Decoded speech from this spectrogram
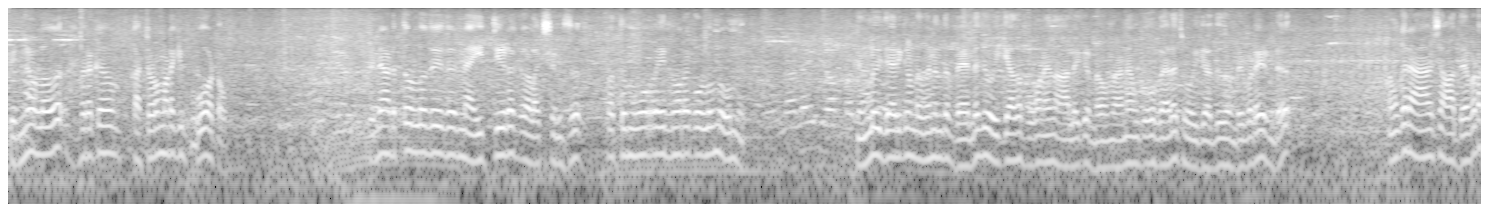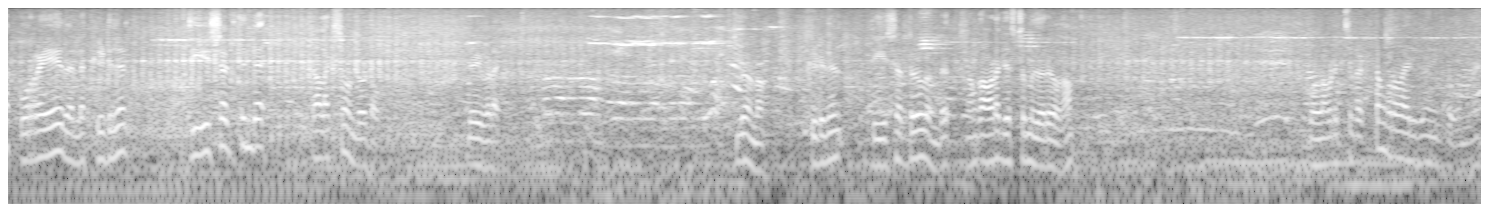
പിന്നെ ഉള്ളത് ഇവരൊക്കെ കച്ചവടം മടക്കി പോവാ കേട്ടോ പിന്നെ അടുത്തുള്ളത് ഇത് നൈറ്റിയുടെ കളക്ഷൻസ് പത്ത് നൂറ് ഇരുന്നൂറൊക്കെ ഉള്ളൂ എന്ന് തോന്നുന്നു. നിങ്ങൾ വിചാരിക്കണ്ട എന്താ വില ചോദിക്കാതെ പോകണേന്ന് ആലോചിക്കണ്ടാവും വേണേൽ നമുക്ക് വില ചോദിക്കാം അതുകൊണ്ട് ഇവിടെ ഉണ്ട്. നമുക്കൊരാവശ്യം അതെവിടെ കുറേ ഇതല്ല. കിടിലൻ ടീഷർട്ട്സിന്റെ കളക്ഷൻ ഉണ്ട് കേട്ടോ. ദേ ഇവിടെ. ഇതുണ്ടോ കിടിലൻ ടീഷർട്ടുകളുണ്ട് നമുക്ക് അവിടെ ജസ്റ്റ് ഒന്ന് കയറി നോക്കാം. അപ്പോൾ അവിടെ ഇച്ചിരി വെട്ടം കുറവായിരിക്കും എനിക്ക് തോന്നുന്നത്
